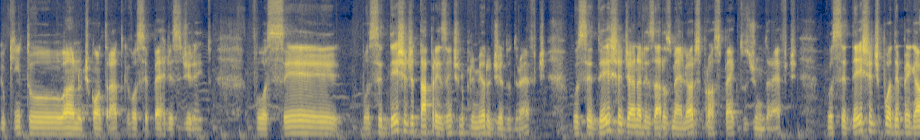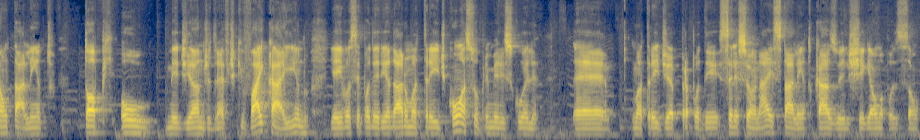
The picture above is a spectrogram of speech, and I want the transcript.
do, quinto ano de contrato que você perde esse direito. Você você deixa de estar presente no primeiro dia do draft, você deixa de analisar os melhores prospectos de um draft, você deixa de poder pegar um talento top ou mediano de draft que vai caindo, e aí você poderia dar uma trade com a sua primeira escolha, é, uma trade para poder selecionar esse talento caso ele chegue a uma posição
